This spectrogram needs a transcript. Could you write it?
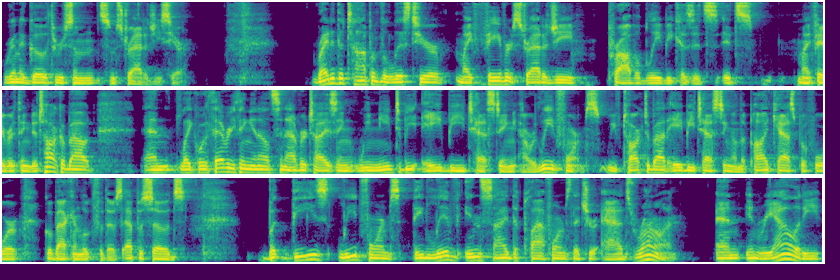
We're going to go through some some strategies here. Right at the top of the list here, my favorite strategy, probably because it's it's my favorite thing to talk about, and like with everything else in advertising, we need to be A B testing our lead forms. We've talked about A B testing on the podcast before. Go back and look for those episodes. But these lead forms, they live inside the platforms that your ads run on. And in reality,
